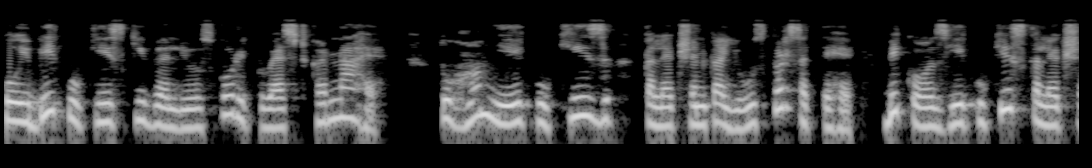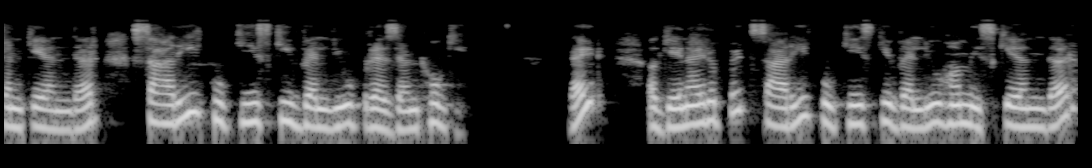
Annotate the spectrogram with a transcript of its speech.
कोई भी कुकीज की वैल्यूज़ को रिक्वेस्ट करना है तो हम ये कुकीज कलेक्शन का यूज़ कर सकते हैं बिकॉज़ ये कुकीज कलेक्शन के अंदर सारी कुकीज की वैल्यू प्रेजेंट होगी राइट अगेन आई रिपीट सारी कुकीज की वैल्यू हम इसके अंदर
